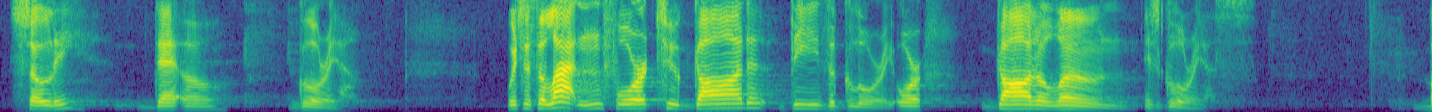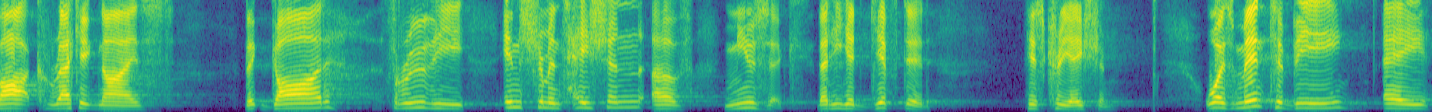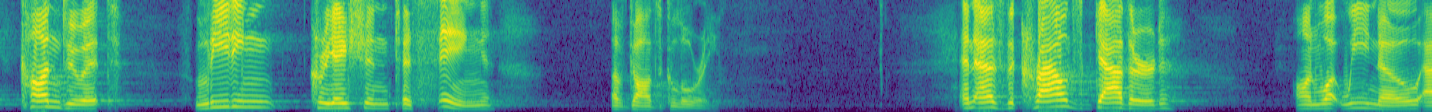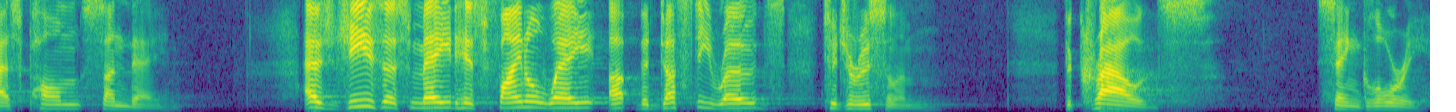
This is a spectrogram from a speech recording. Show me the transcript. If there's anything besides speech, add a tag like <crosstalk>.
Soli Deo Gloria, which is the Latin for to God be the glory, or God alone is glorious. Bach recognized that God, through the instrumentation of music that he had gifted his creation, was meant to be a conduit leading creation to sing of God's glory. And as the crowds gathered on what we know as Palm Sunday, as Jesus made his final way up the dusty roads to Jerusalem, the crowds sang glory.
